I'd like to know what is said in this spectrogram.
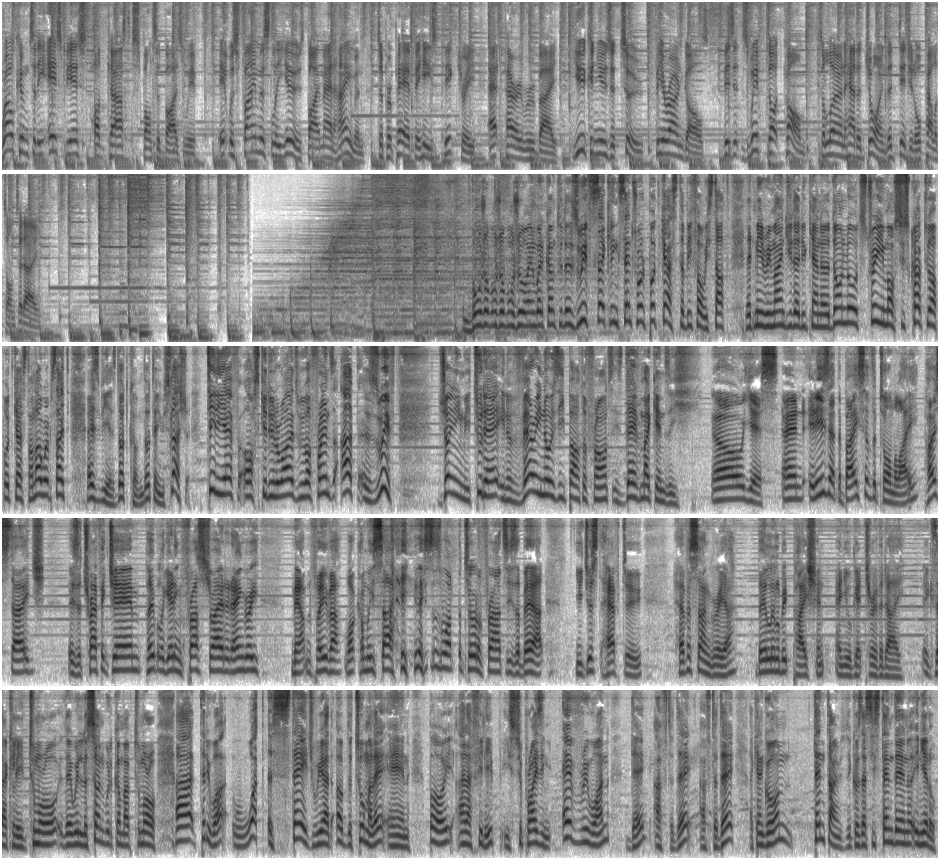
Welcome to the SBS podcast sponsored by Zwift. It was famously used by Matt Hayman to prepare for his victory at Paris Roubaix. You can use it too for your own goals. Visit Zwift.com to learn how to join the digital peloton today. Bonjour, bonjour, bonjour, and welcome to the Zwift Cycling Central podcast. Before we start, let me remind you that you can uh, download, stream, or subscribe to our podcast on our website, sbs.com.au slash TDF, or schedule rides with our friends at Zwift. Joining me today in a very noisy part of France is Dave McKenzie. Oh, yes. And it is at the base of the Tourmalet. Post stage, there's a traffic jam. People are getting frustrated, angry. Mountain fever. What can we say? this is what the Tour de France is about. You just have to have a sangria, be a little bit patient, and you'll get through the day. Exactly. Tomorrow, they will. The sun will come up tomorrow. Uh, tell you what, what a stage we had up the Tourmalet, and boy, Alaphilippe is surprising everyone day after day after day. I can go on ten times because that's his ten day in, in yellow.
